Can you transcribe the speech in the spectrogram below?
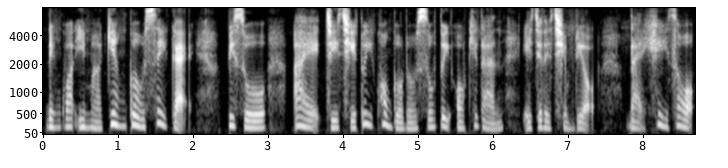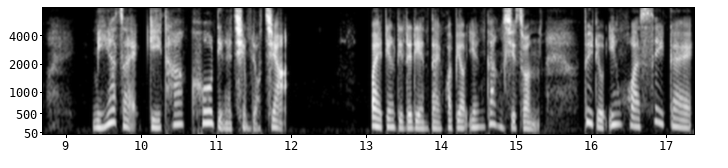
另外，伊嘛警告世界，必须爱支持对抗俄罗斯对乌克兰的即个侵略，来协助明仔载其他可能的侵略者。拜登伫咧连台发表演讲时阵。对着引发世界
